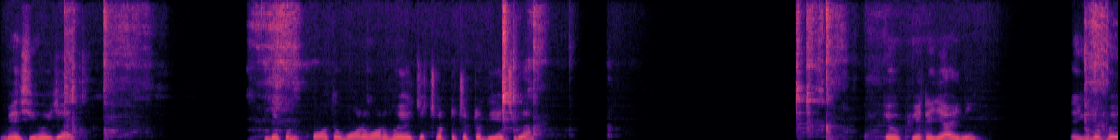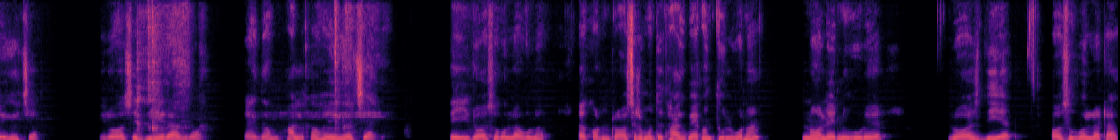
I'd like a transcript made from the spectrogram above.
বেশি হয়ে যায়। দেখুন কত বড় বড় হয়েছে, ছোট্ট ছোট্ট দিয়েছিলাম। কেউ ফেটে যায়নি। এইগুলো হয়ে গেছে। রসে দিয়ে রাখব। একদম হালকা হয়ে গেছে। এই রসগোল্লাগুলো এখন রসের মধ্যে থাকবে। এখন তুলবো না। নলেন গুড়ের রস দিয়ে রসগোল্লাটা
